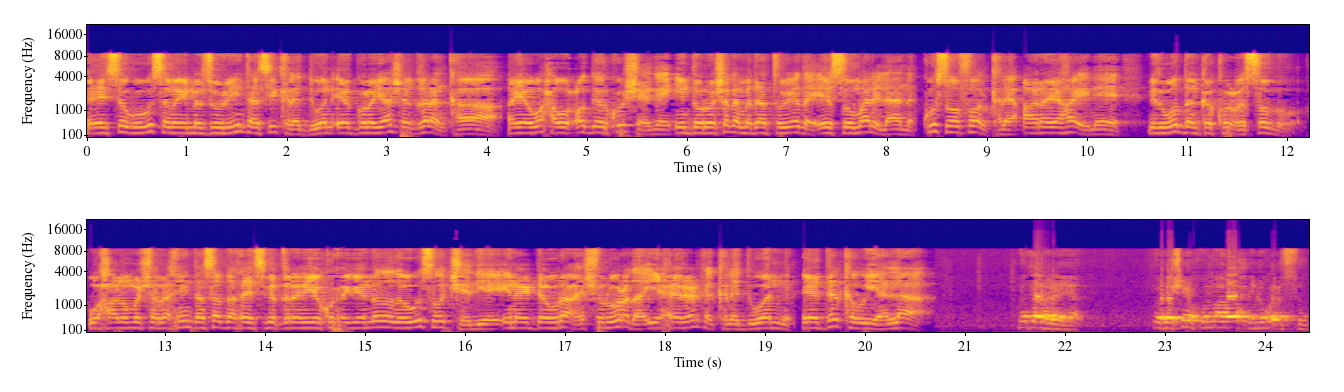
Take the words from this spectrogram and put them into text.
ee isagu u sameeyey mas'uuliyiintaasi kala duwan ee golayaasha qaranka ayaa waxa uu codeer ku sheegay in doorashada madaxtooyada ee somalilan ku soo fool kale aanay ahayn. Mid waddanka ku cusub waxaanu musharaxiinta saddex xisbi qaran iyo ku-xigeenadooda ugu soo jeediyey inay dhowraan shuruucda iyo xeerarka kala duwan ee dalka u yaalla mudanayaa doorashooyinku maa wax inagu cusub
